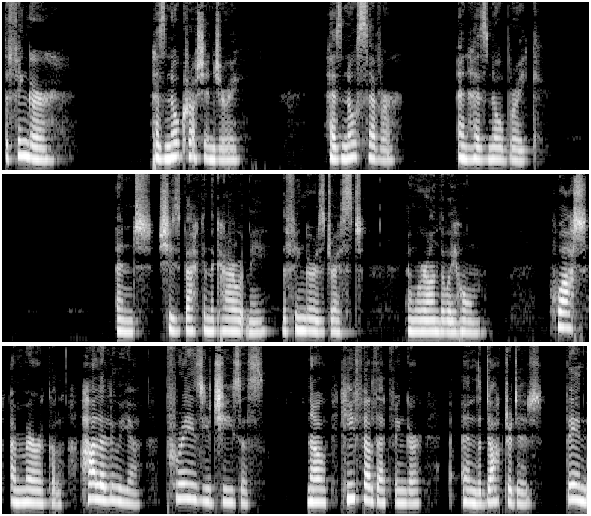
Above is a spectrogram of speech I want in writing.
the finger has no crush injury, has no sever, and has no break. And she's back in the car with me. The finger is dressed, and we're on the way home. What a miracle! Hallelujah! Praise you, Jesus. Now, he felt that finger, and the doctor did. They,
